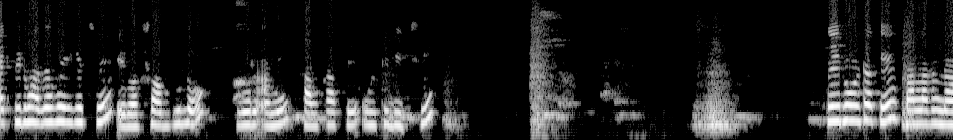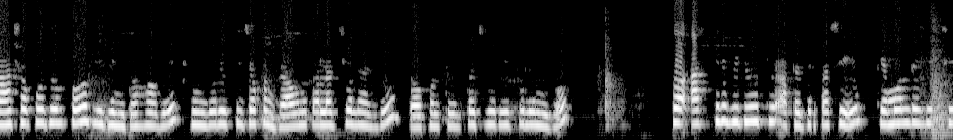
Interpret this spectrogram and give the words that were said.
এক পিঠ ভাজা হয়ে গেছে, এবার সবগুলো রোল আমি হালকা হাতে উল্টে দিচ্ছি। এই রোলটাকে কালার না আসা পর্যন্ত ভেজে নিতে হবে। সুন্দর একটি যখন ব্রাউন কালার চলে আসবে, তখন তেলটা ঝরিয়ে তুলে নিব। তো আজকের ভিডিওটি আপনাদের কাছে কেমন লেগেছে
